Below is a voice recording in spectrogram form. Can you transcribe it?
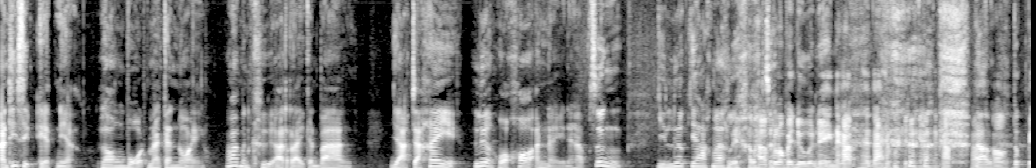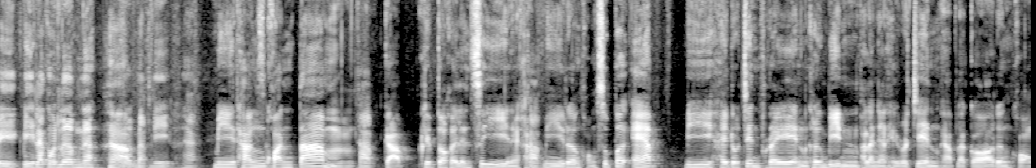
อันที่ 11เนี่ยลองโหวตมากันหน่อยว่ามันคืออะไรกันบ้าง อยากจะให้เลือกหัวข้ออันไหนนะครับ ซึ่งยินเลือกยากมากเลยครับครับอาจารย์เราไปดูกันเองนะครับให้ได้ว่าเป็นยังไงนะครับครับก็ทุกปีปีแล้วก็เริ่มนะครับเริ่มแบบนี้นะฮะมีทั้งควอนตัมครับกับคริปโตเคอเรนซีนะครับครับมีเรื่องของซูเปอร์แอปมี hydrogen train เครื่องบินพลังงานไฮโดรเจนครับแล้วก็เรื่องของ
